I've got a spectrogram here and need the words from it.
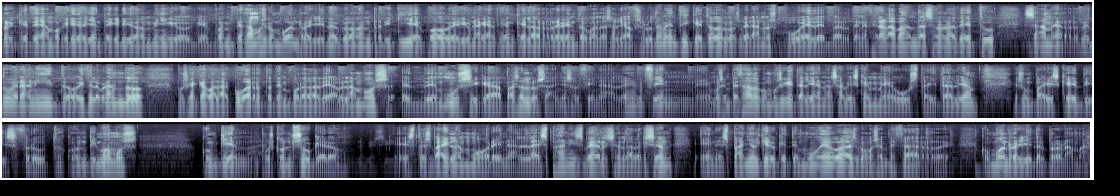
porque te amo, querido oyente, querido amigo. Que pues, empezamos con buen rollito con Ricky e Poveri, una canción que lo reventó cuando salió absolutamente y que todos los veranos puede pertenecer a la banda sonora de tu summer, de tu veranito. Hoy celebrando pues que acaba la cuarta temporada de Hablamos de Música. Pasan los años al final. ¿eh? En fin, hemos empezado con música italiana. Sabéis que me gusta Italia. Es un país que disfruto. Continuamos. ¿Con quién? Pues con Zúquero. Esto es Baila Morena, la Spanish version, la versión en español. Quiero que te muevas. Vamos a empezar eh, con buen rollito el programa.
